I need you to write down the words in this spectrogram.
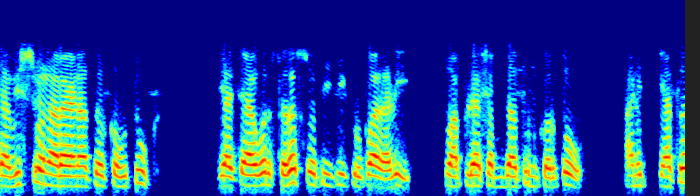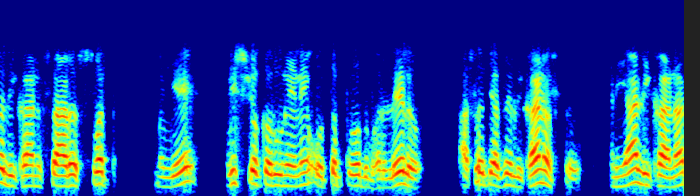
त्या विश्वनारायणाचं कौतुक ज्याच्यावर सरस्वतीची कृपा झाली तो आपल्या शब्दातून करतो. आणि त्याचं लिखाण सारस्वत म्हणजे विश्वकरुणेने ओतप्रोत भरलेलं असं त्याचं लिखाण असतं. आणि या लिखाणात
